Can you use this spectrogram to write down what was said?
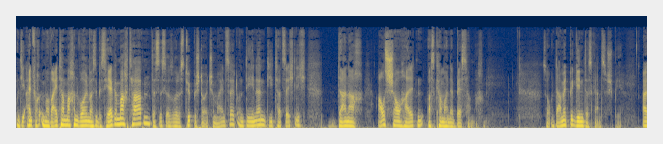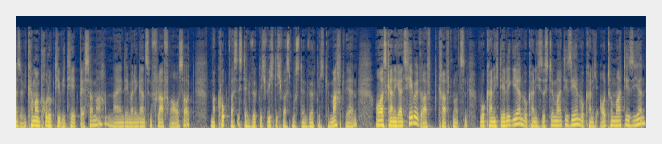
und die einfach immer weitermachen wollen, was sie bisher gemacht haben. Das ist also das typisch deutsche Mindset und denen, die tatsächlich danach Ausschau halten, was kann man denn besser machen. So, und damit beginnt das ganze Spiel. Also, wie kann man Produktivität besser machen? Na, indem man den ganzen Fluff raushaut, mal guckt, was ist denn wirklich wichtig, was muss denn wirklich gemacht werden und was kann ich als Hebelkraft Kraft nutzen? Wo kann ich delegieren? Wo kann ich systematisieren? Wo kann ich automatisieren?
